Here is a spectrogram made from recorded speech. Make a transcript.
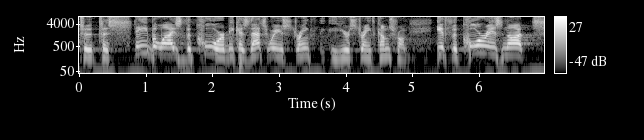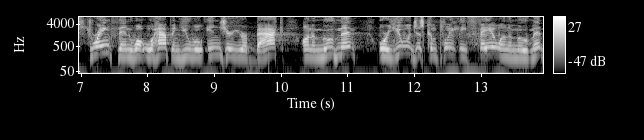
to, to stabilize the core because that's where your strength, your strength comes from. If the core is not strengthened, what will happen? You will injure your back on a movement or you will just completely fail in a movement.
